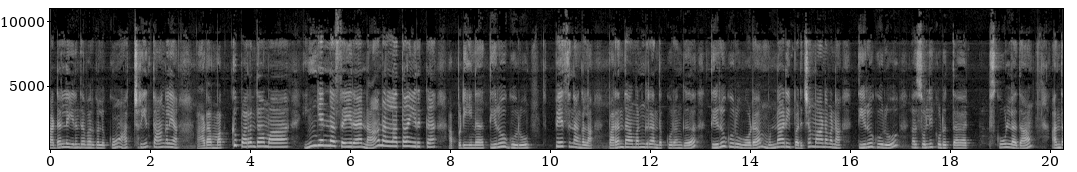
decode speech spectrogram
கடல்ல இருந்தவர்களுக்கும் ஆச்சரியம் தாங்கலையா அட மக்கு பறந்தாமா இங்க என்ன செய்யற நான் நல்லா தான் இருக்கேன். அப்படின்னு திருகுரு பேசுனாங்களாம் பரந்தாமன்கிற அந்த குரங்கு திருகுருவோட முன்னாடி படித்த மாணவனா? திருகுரு சொல்லி கொடுத்த ஸ்கூலில் தான் அந்த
